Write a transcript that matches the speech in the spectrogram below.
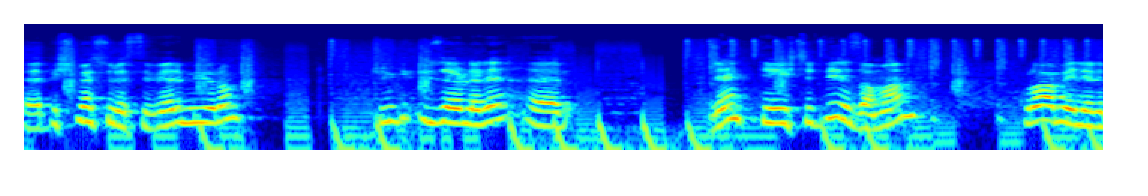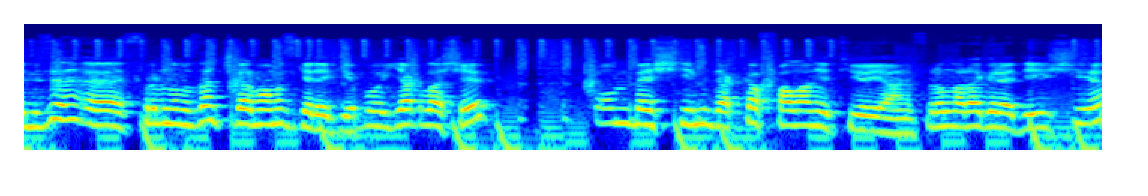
E, pişme süresi vermiyorum. Çünkü üzerleri e, renk değiştirdiği zaman kurabiyelerimizi e, fırınımızdan çıkarmamız gerekiyor. Bu yaklaşık 15-20 dakika falan yetiyor yani. Fırınlara göre değişiyor.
